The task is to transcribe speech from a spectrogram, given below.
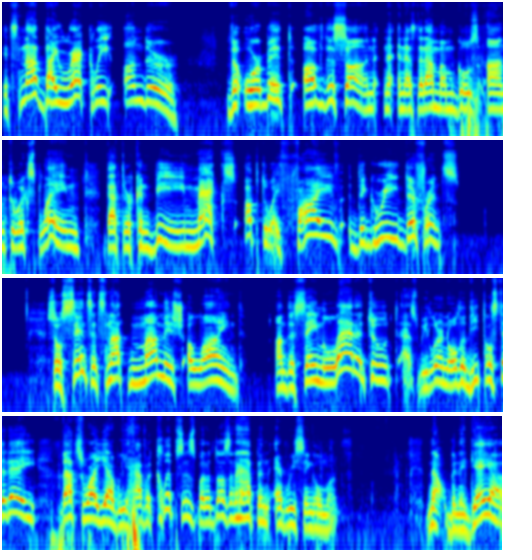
it's not directly under the orbit of the sun, and as the Rambam goes on to explain, that there can be max up to a five degree difference. So, since it's not mamish aligned on the same latitude as we learn all the details today. That's why, yeah, we have eclipses, but it doesn't happen every single month. Now, Benegeya,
